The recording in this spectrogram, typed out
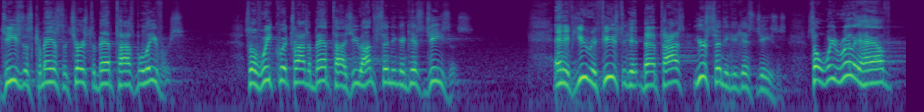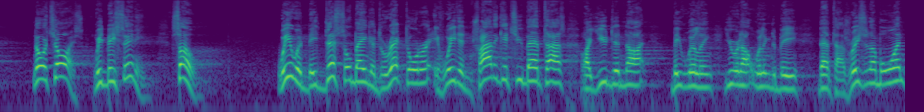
Jesus commands the church to baptize believers. So if we quit trying to baptize you, I'm sinning against Jesus. And if you refuse to get baptized, you're sinning against Jesus. So we really have no choice. We'd be sinning. So we would be disobeying a direct order if we didn't try to get you baptized or you did not be willing, you were not willing to be baptized. Reason number one,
